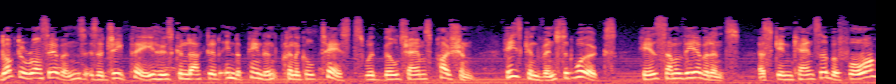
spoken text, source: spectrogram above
Dr. Ross Evans is a GP who's conducted independent clinical tests with Bill Cham's potion. He's convinced it works. Here's some of the evidence. A skin cancer before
